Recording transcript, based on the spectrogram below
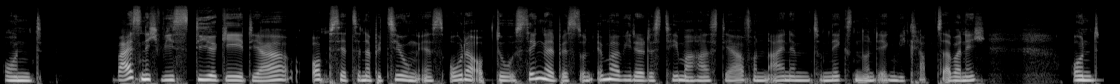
und weiß nicht, wie es dir geht, ja, ob es jetzt in einer Beziehung ist oder ob du Single bist und immer wieder das Thema hast, ja, von einem zum nächsten und irgendwie klappt es aber nicht und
